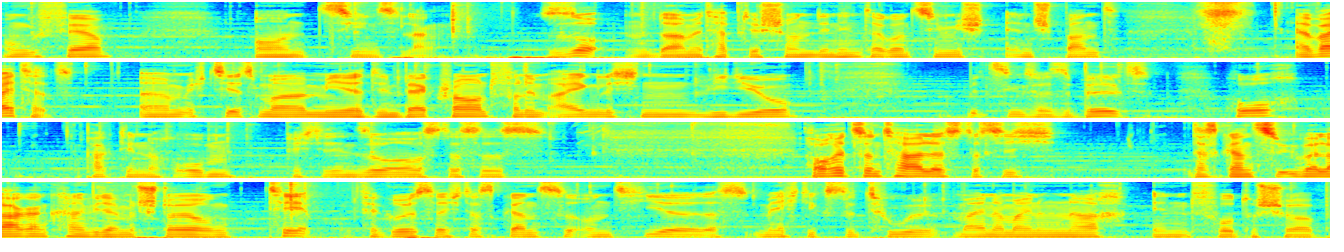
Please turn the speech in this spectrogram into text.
Ungefähr. Und ziehen es lang. So, und damit habt ihr schon den Hintergrund ziemlich entspannt erweitert. Ähm, ich ziehe jetzt mal mir den Background von dem eigentlichen Video bzw. Bild hoch, pack den nach oben, richte den so aus, dass es horizontal ist, dass ich das Ganze überlagern kann, wieder mit Steuerung T vergrößere ich das Ganze und hier das mächtigste Tool meiner Meinung nach in Photoshop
